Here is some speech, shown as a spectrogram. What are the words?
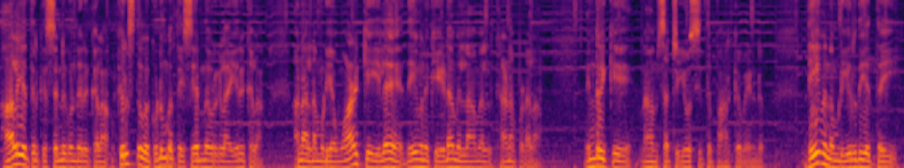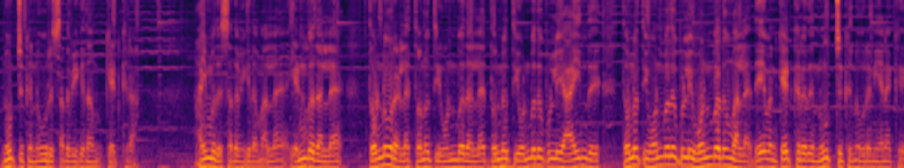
ஆலயத்திற்கு சென்று கொண்டிருக்கலாம். கிறிஸ்தவ குடும்பத்தை சேர்ந்தவர்களாக இருக்கலாம். ஆனால் நம்முடைய வாழ்க்கையிலே தேவனுக்கு இடம் இல்லாமல் காணப்படலாம். இன்றைக்கு நாம் சற்று யோசித்து பார்க்க வேண்டும். தேவன் நம்முடைய இருதயத்தை நூற்றுக்கு நூறு சதவிகிதம் கேட்கிறார். ஐம்பது சதவிகிதம் அல்ல எண்பது அல்ல தொண்ணூறு அல்ல தொண்ணூற்றி ஒன்பது அல்ல தொண்ணூற்றி ஒன்பது புள்ளி ஐந்து தொண்ணூற்றி ஒன்பது புள்ளி ஒன்பதும் அல்ல. தேவன் கேட்கிறது நூற்றுக்கு நூறு நீ எனக்கு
